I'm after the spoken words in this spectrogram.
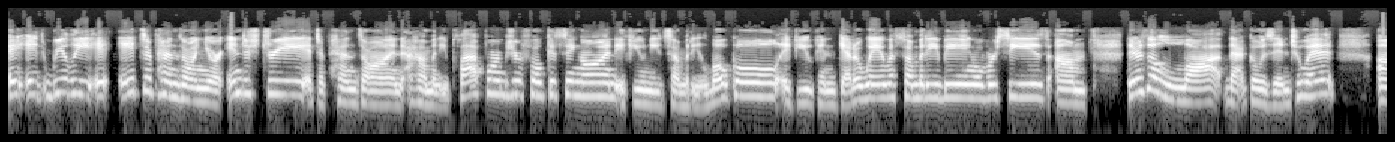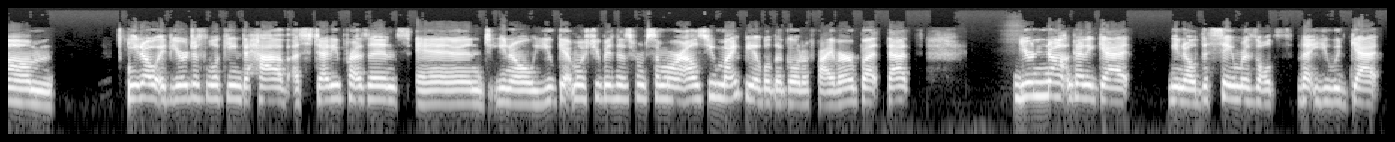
it, it really it, it depends on your industry. It depends on how many platforms you're focusing on. If you need somebody local if you can get away with somebody being overseas um, there's a lot that goes into it. Um, you know if you're just looking to have a steady presence and you know you get most of your business from somewhere else you might be able to go to fiverr but that's you're not going to get you know the same results that you would get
